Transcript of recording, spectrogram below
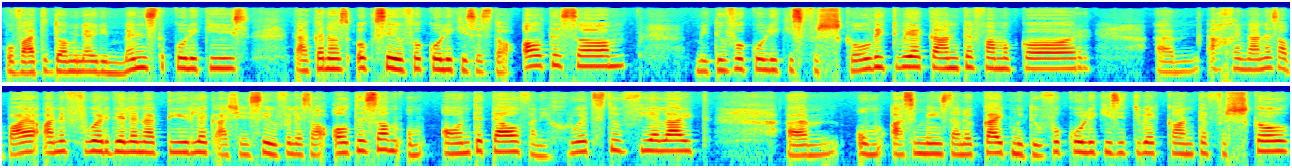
of watter domino die minste kolletjies. Dan kan ons ook sê hoeveel kolletjies is daar altesaam, met hoeveel kolletjies verskil die twee kante van mekaar. Ehm um, ag en dan is daar baie ander voordele natuurlik as jy sê hoeveel is daar altesaam om aan te tel van die grootste hoeveelheid. Ehm um, om as 'n mens dan nou kyk met hoeveel kolletjies die twee kante verskil,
